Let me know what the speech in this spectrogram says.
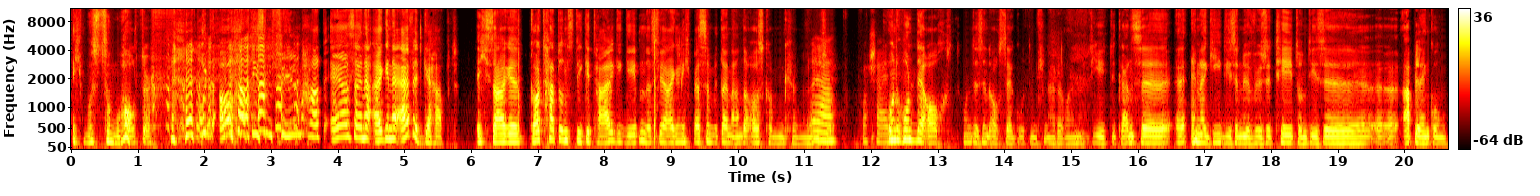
Ich muss zum Walter. Und auch auf diesem Film hat er seine eigene Avid gehabt ich sage, Gott hat uns digital gegeben, dass wir eigentlich besser miteinander auskommen können. Ja, so. wahrscheinlich. Und Hunde auch. Hunde sind auch sehr gut im Schneideräumen. Die, die ganze äh, Energie, diese Nervosität und diese äh, Ablenkung,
